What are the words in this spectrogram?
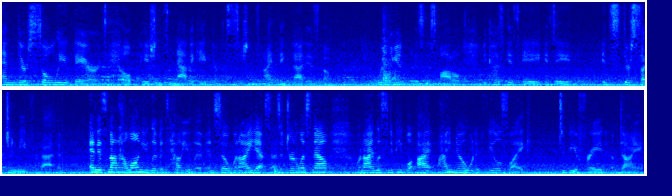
and they're solely there to help patients navigate their decisions. And I think that is a brilliant business model because it's a it's a it's there's such a need for that and it's not how long you live it's how you live. And so when i yes as a journalist now when i listen to people i i know what it feels like to be afraid of dying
